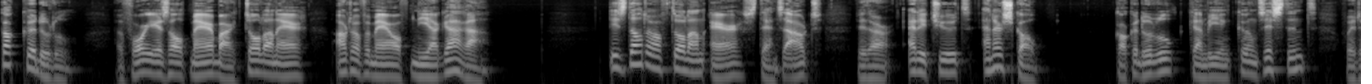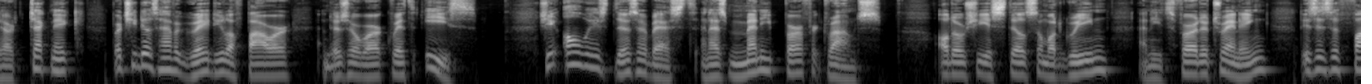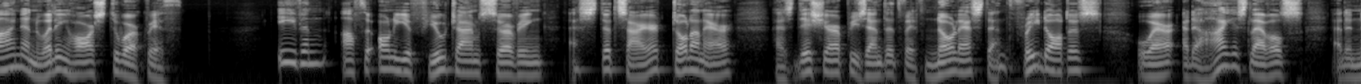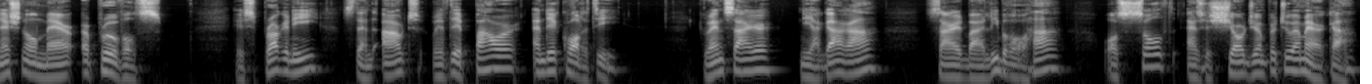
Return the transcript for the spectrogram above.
Cocq a Doodle, a four years old mare by Tolan R out of a mare of Niagara. This daughter of Tolan R stands out with her attitude and her scope. Cocq a Doodle can be inconsistent with her technique, but she does have a great deal of power and does her work with ease. She always does her best and has many perfect rounds. Although she is still somewhat green and needs further training, this is a fine and willing horse to work with. Even after only a few times serving as stud sire, Tolan has this year presented with no less than three daughters who were at the highest levels at the national mare approvals. His progeny stand out with their power and their quality. Grandsire Niagara, sired by Libero H, was sold as a show jumper to America.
